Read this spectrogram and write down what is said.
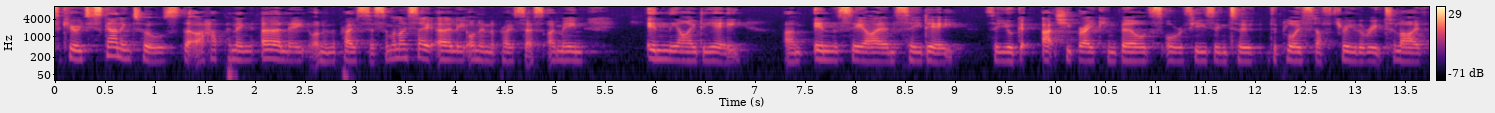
security scanning tools that are happening early on in the process. And when I say early on in the process, I mean in the IDE, um, in the CI and CD. So you're actually breaking builds or refusing to deploy stuff through the route to live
